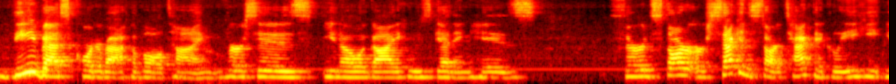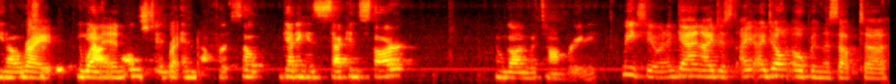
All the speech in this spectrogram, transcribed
the best quarterback of all time versus, you know, a guy who's getting his third start or second start technically. He, you know, right. He got in. right. and so getting his second start I'm going with Tom Brady. Me too. And again, I just I, I don't open this up to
